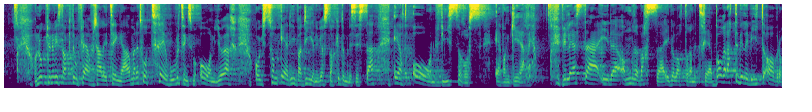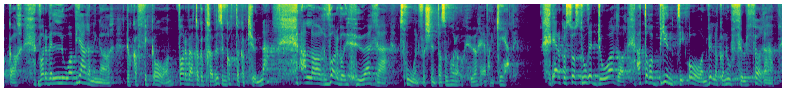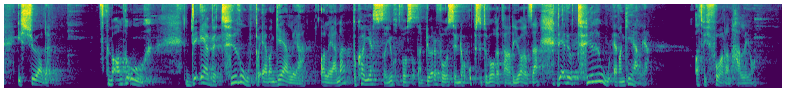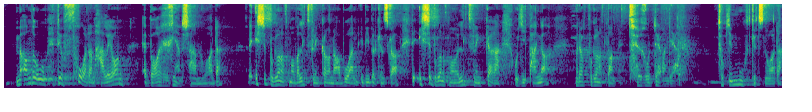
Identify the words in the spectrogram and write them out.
Og Nå kunne vi snakket om flere forskjellige ting, her, men jeg tror tre hovedting som Ånden gjør, og som er de verdiene vi har snakket om i det siste, er at Ånden viser oss evangeliet. Vi leste i det andre verset i Galaterne 3. Bare dette vil jeg vite av dere. Var det ved lovgjerninger dere fikk åren? Var det ved at dere prøvde så godt dere kunne? Eller var det ved å høre troen forsynt? Altså var det å høre evangeliet? Er dere så store dårer etter å ha begynt i åren, vil dere nå fullføre i skjødet? Med andre ord, det er ved tro på evangeliet alene på hva Jesus har gjort for oss, at han døde for oss synder og oppsto til vår rettferdiggjørelse. Det er ved å tro evangeliet at vi får Den hellige ånd. Med andre ord, det å få Den hellige ånd er bare ren skjær nåde. Det er ikke pga. at man var litt flinkere enn naboen i bibelkunnskap. Det er ikke pga. at man var litt flinkere å gi penger, men det var pga. at man trodde evangeliet. Tok imot Guds nåde.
